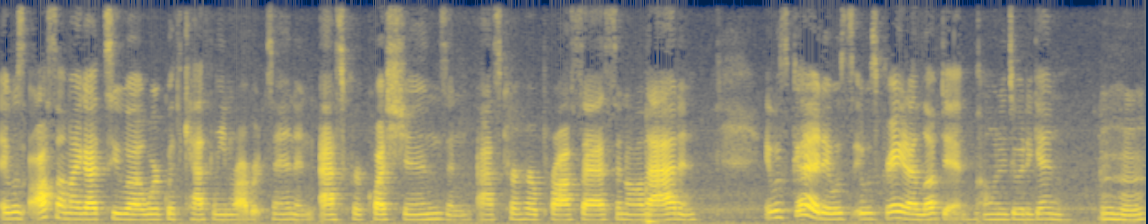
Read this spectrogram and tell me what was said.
it was awesome. I got to uh, work with Kathleen Robertson and ask her questions and ask her her process and all that, and it was good. It was it was great. I loved it. I want to do it again. Mm-hmm.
